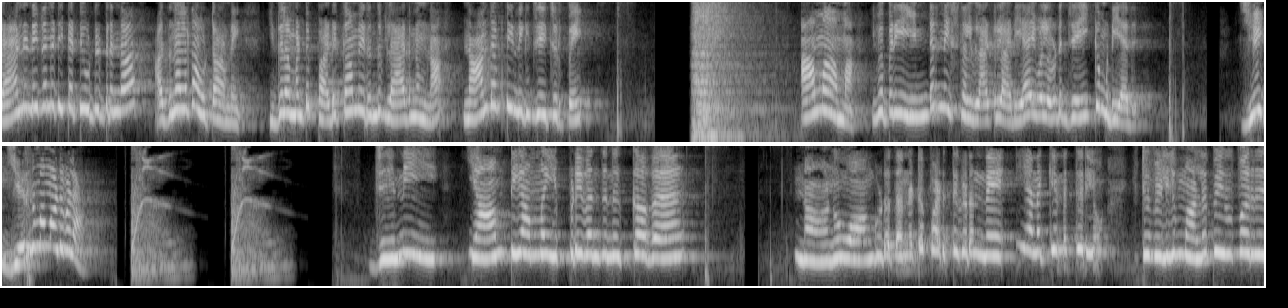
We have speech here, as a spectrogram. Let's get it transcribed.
வேணுனே தான் தட்டி விட்டுட்டு இருந்தா? அதனால தான் அவுட் ஆனேன். இதுல மட்டும் படுக்காம இருந்து விளையாடணும்னா நான் தான் இன்னைக்கு ஜெயிச்சிருப்பேன். ஆமா ஆமா. இவ பெரிய இன்டர்நேஷனல் விளையாட்டு ஆடியா? இவளோட ஜெயிக்க முடியாது. ஏ எரும மாடுவளா ஜெனி யாம்டி அம்மா இப்படி வந்து நிற்கவ நானும் வாங்கூட தன்னிட்ட படுத்து கிடந்தேன் எனக்கு என்ன தெரியும் இது வெளியே மழை பெய்வு பாரு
